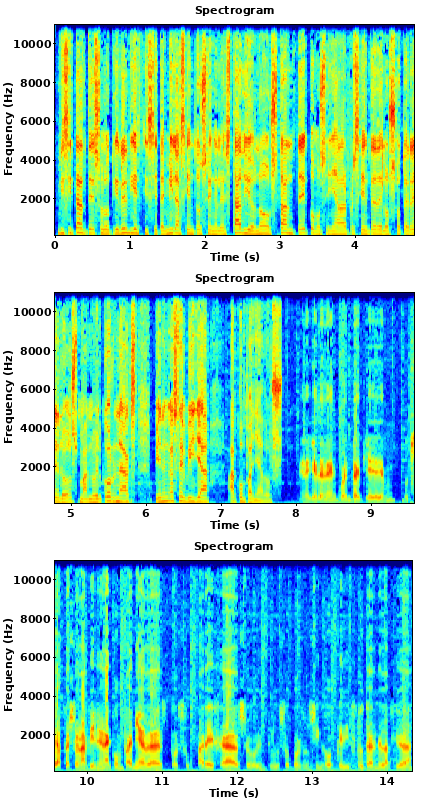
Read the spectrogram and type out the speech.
visitante solo tiene 17.000 asientos en el estadio. No obstante, como señala el presidente de los hoteleros, Manuel Cornax, vienen a Sevilla acompañados. Tiene que tener en cuenta que muchas personas vienen acompañadas por sus parejas o incluso por sus hijos que disfrutan de la ciudad,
